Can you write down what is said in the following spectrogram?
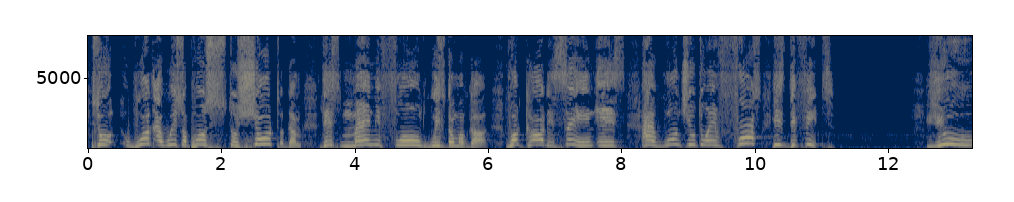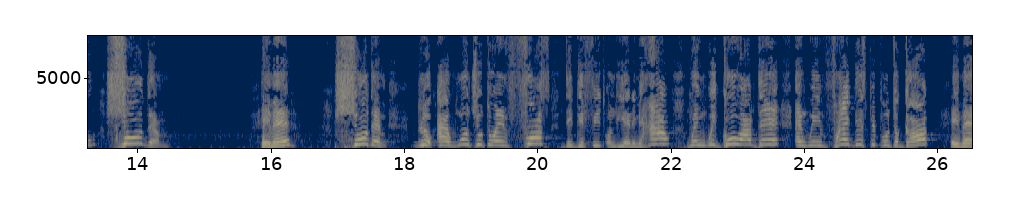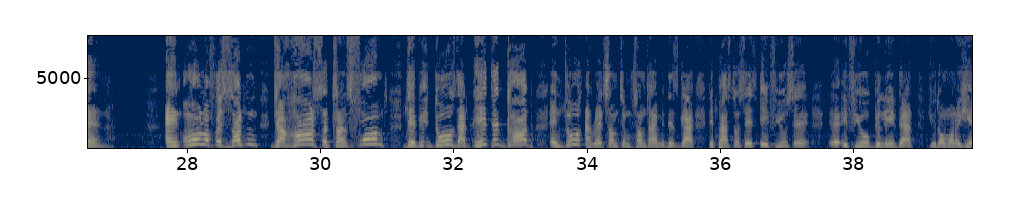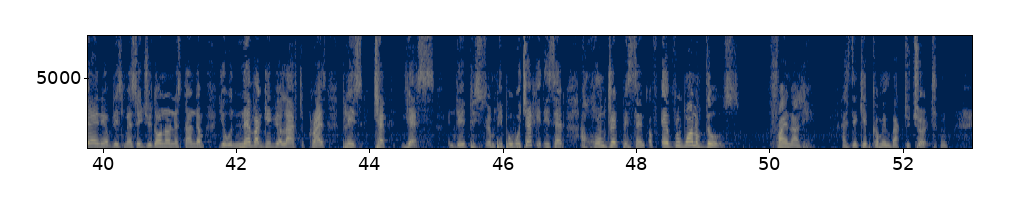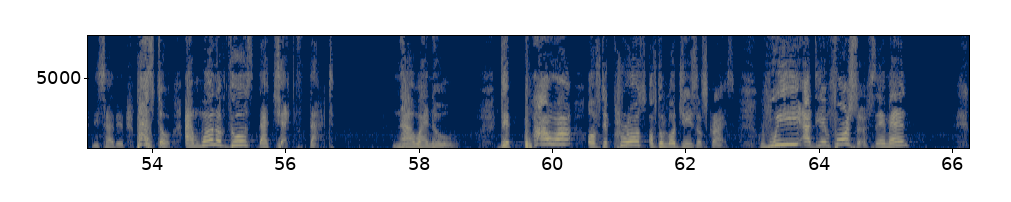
So, what are we supposed to show to them? This manifold wisdom of God. What God is saying is, I want you to enforce his defeat. You show them. Amen. Show them. Look, I want you to enforce the defeat on the enemy. How? When we go out there and we invite these people to God, amen. And all of a sudden, their hearts are transformed. They be, those that hated God and those, I read something sometime, this guy, the pastor says, if you say, uh, if you believe that you don't want to hear any of this message, you don't understand them, you will never give your life to Christ, please check yes. And they, some people will check it. He said, a hundred percent of every one of those, finally, as they keep coming back to church, decided, Pastor, I'm one of those that checked that. Now I know the power of the cross of the Lord Jesus Christ. We are the enforcers. Amen.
